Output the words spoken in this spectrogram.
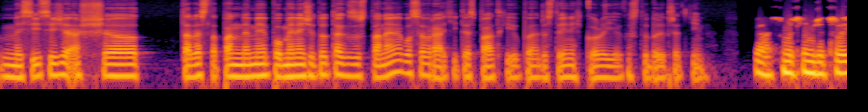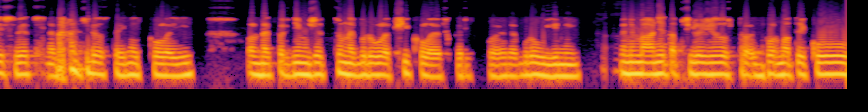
Myslíš si, že až eh, tahle ta pandemie pomine, že to tak zůstane, nebo se vrátíte zpátky úplně do stejných kolejí, jako jste byli předtím? Já si myslím, že celý svět se nevrátí do stejných kolejí, ale netvrdím, že to nebudou lepší koleje, v kterých pojede, budou jiný. Minimálně ta příležitost pro informatiku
